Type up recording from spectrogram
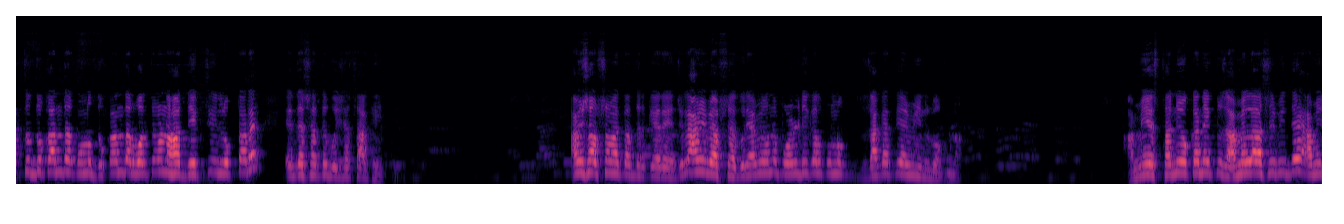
এত দোকানদার কোনো দোকানদার বলতে পারে না হ্যাঁ দেখছি লোকটারে এদের সাথে বসে চা খাইতে। আমি সবসময় তাদেরকে এড়িয়ে চলি আমি ব্যবসা করি আমি ওখানে পলিটিক্যাল কোনো জায়গাতে আমি ইনভলভ না। আমি স্থানীয় ওখানে একটু ঝামেলা আছে বিদে আমি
